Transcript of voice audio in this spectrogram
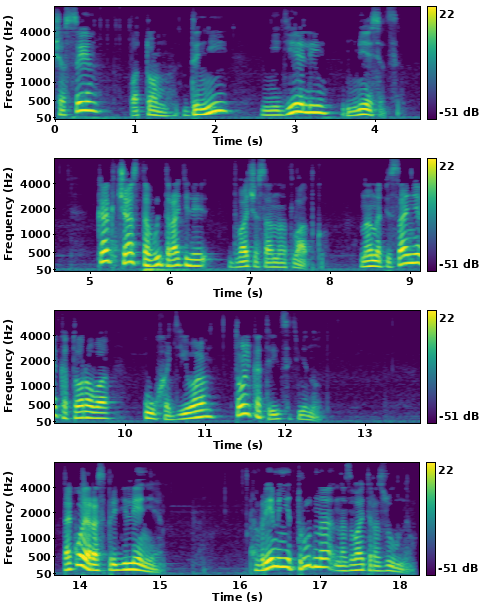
часы, потом дни, недели, месяцы. Как часто вы тратили 2 часа на отладку, на написание которого уходило только 30 минут? Такое распределение времени трудно назвать разумным.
